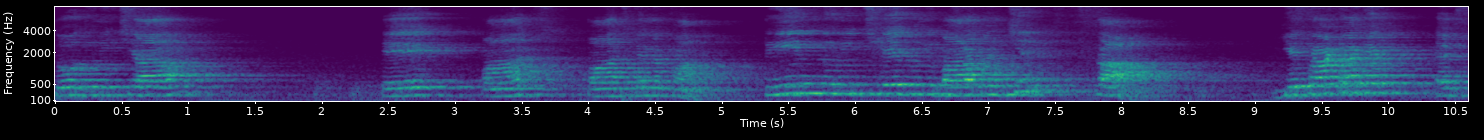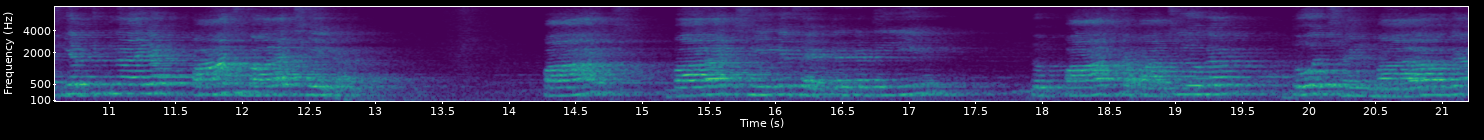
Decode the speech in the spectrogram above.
दो दूनी चार एक पाँच पाँच के न पाँच तीन दूनी छह दूनी बारह पंचे सात ये साठ आ गया। एक्सएफ कितना आएगा? पाँच बारह छ का। पाँच बारह छह के फैक्टर कर दीजिए। तो पाँच का पाँच ही होगा। दो छह बारह होगा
